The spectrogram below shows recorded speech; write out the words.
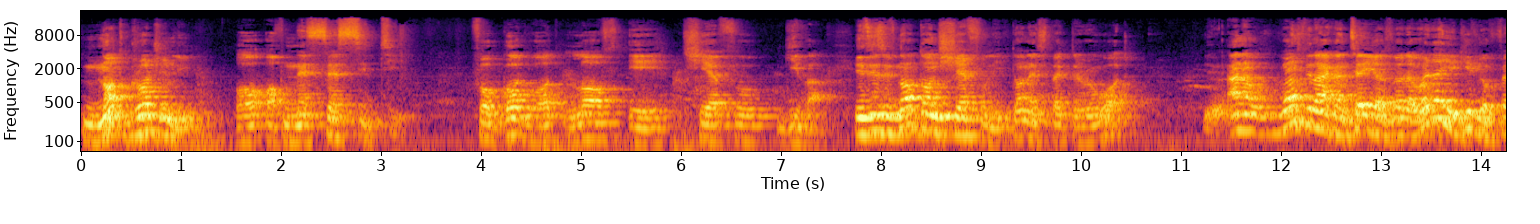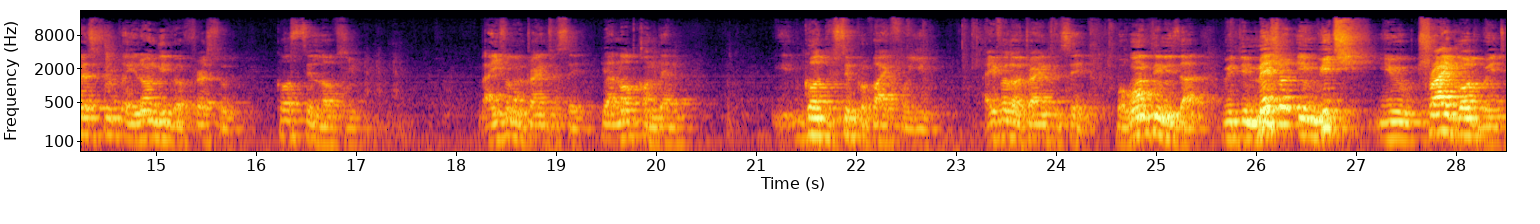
not grudgingly or of necessity. For God what loves a cheerful giver. It is if not done cheerfully, don't expect a reward. And uh, one thing I can tell you as well that whether you give your first fruit or you don't give your first fruit, God still loves you. Are you what I'm trying to say? You are not condemned. God will still provide for you. Are you what I'm trying to say? But one thing is that with the measure in which you try God with,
